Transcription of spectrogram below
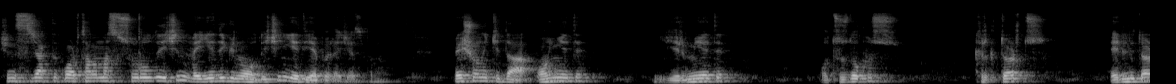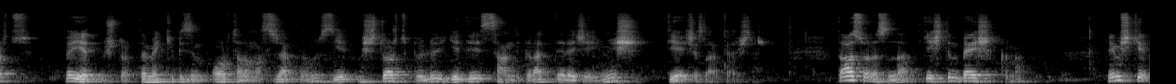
Şimdi sıcaklık ortalaması sorulduğu için ve 7 gün olduğu için 7'ye böleceğiz bunu. 5 12 daha 17 27 39 44 54 ve 74. Demek ki bizim ortalama sıcaklığımız 74 bölü 7 santigrat dereceymiş diyeceğiz arkadaşlar. Daha sonrasında geçtim B şıkkına. Demiş ki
